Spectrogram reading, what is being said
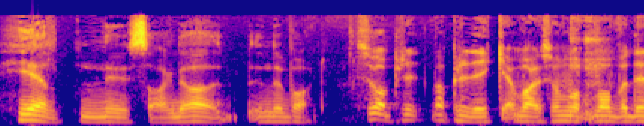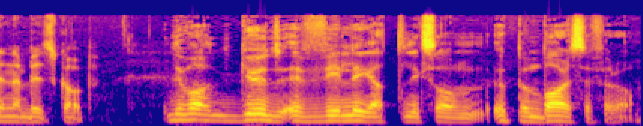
helt ny sak, det var underbart. Så vad, vad predikade så vad, vad var dina budskap? Det var att Gud är villig att liksom uppenbara sig för dem.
